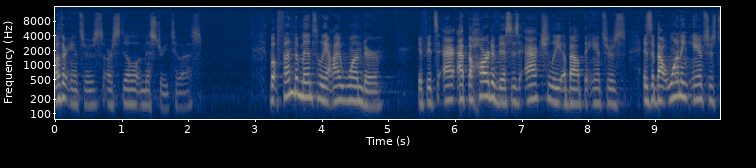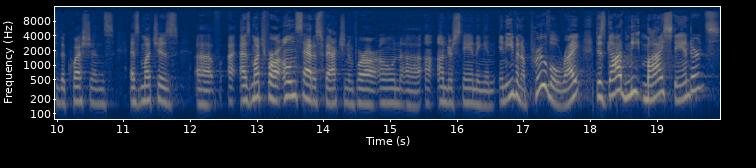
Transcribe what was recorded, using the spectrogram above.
other answers are still a mystery to us. But fundamentally, I wonder if it's at the heart of this is actually about the answers, is about wanting answers to the questions as much as uh, as much for our own satisfaction and for our own uh, understanding and, and even approval, right? Does God meet my standards?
